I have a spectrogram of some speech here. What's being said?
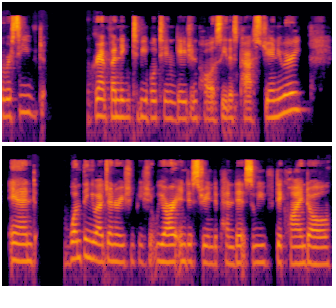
received grant funding to be able to engage in policy this past January. And one thing about Generation Patient, we are industry independent. So we've declined all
